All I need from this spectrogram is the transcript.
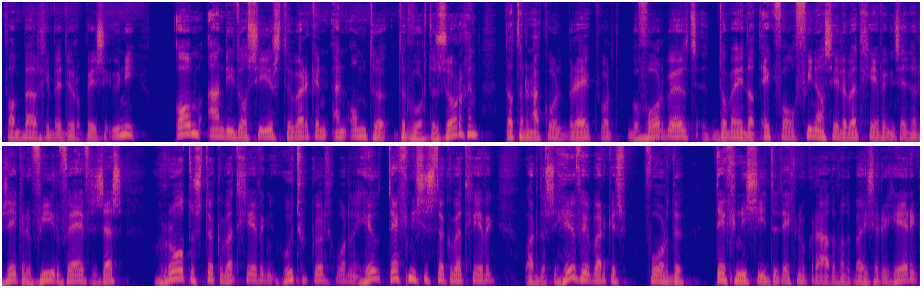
van België bij de Europese Unie, om aan die dossiers te werken en om te, ervoor te zorgen dat er een akkoord bereikt wordt. Bijvoorbeeld, het domein dat ik volg, financiële wetgeving, zijn er zeker vier, vijf, zes grote stukken wetgeving goedgekeurd geworden. Heel technische stukken wetgeving, waar dus heel veel werk is voor de technici, de technocraten van de Belgische regering,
